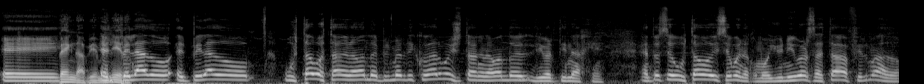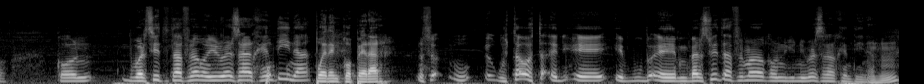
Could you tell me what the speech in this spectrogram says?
Eh, Venga, bienvenido. El pelado, el pelado, Gustavo estaba grabando el primer disco de Árbol y yo estaba grabando el Libertinaje. Entonces Gustavo dice, bueno, como Universal estaba firmado con, Versito estaba firmado con Universal Argentina, Pueden cooperar. Gustavo está, eh, eh, eh, Versuit está firmado con Universal Argentina.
